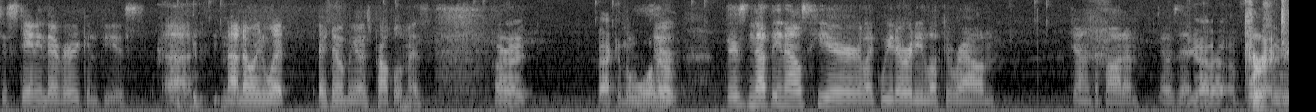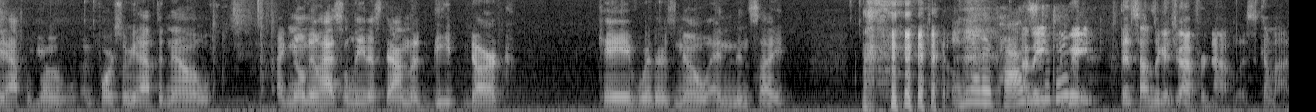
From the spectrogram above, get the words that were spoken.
just standing there very confused, uh, not knowing what Anomio's problem is. All right. Back in the water. So there's nothing else here. Like we'd already looked around down at the bottom. That was it. We gotta. Unfortunately, Correct. we have to go. Unfortunately, we have to now. Anomio has to lead us down the deep, dark cave where there's no end in sight. Any other paths I mean, to take? wait, that sounds like a job for Nobilis. Come on.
